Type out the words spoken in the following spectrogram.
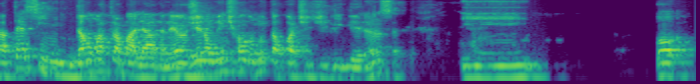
até assim, dar uma trabalhada, né? Eu geralmente falo muito da parte de liderança e ó,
